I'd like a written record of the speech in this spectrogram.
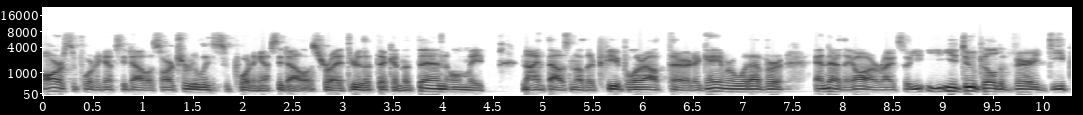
are supporting FC Dallas are truly supporting FC Dallas, right? Through the thick and the thin, only 9,000 other people are out there at a game or whatever, and there they are, right? So you, you do build a very deep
